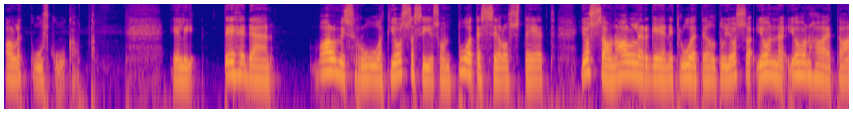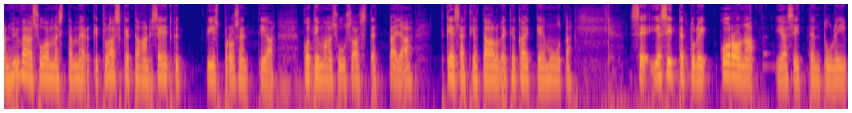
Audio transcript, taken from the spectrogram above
alle kuusi kuukautta. Eli tehdään valmisruuat, jossa siis on tuoteselosteet, jossa on allergeenit lueteltu, jossa, jonne, johon haetaan hyvää Suomesta merkit, lasketaan 75 prosenttia kotimaisuusastetta ja kesät ja talvet ja kaikkea muuta. Se, ja sitten tuli korona ja sitten tuli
